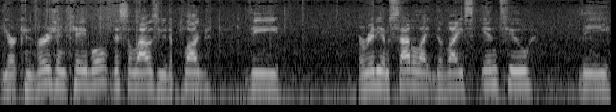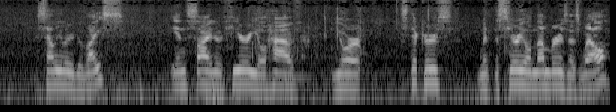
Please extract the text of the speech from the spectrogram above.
your conversion cable. This allows you to plug the Iridium satellite device into the cellular device. Inside of here you'll have your stickers with the serial numbers as well.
